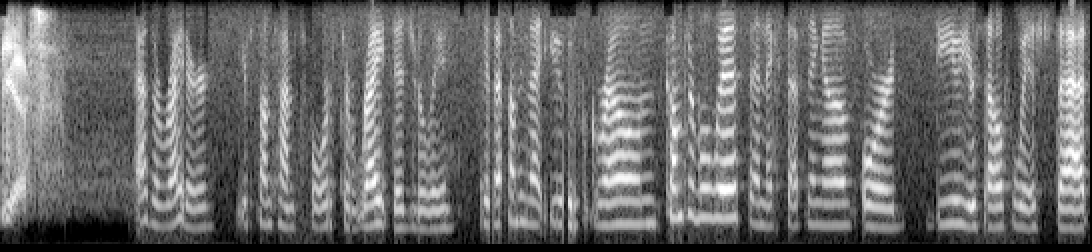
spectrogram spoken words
Yes. As a writer, you're sometimes forced to write digitally. Is that something that you've grown comfortable with and accepting of, or do you yourself wish that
